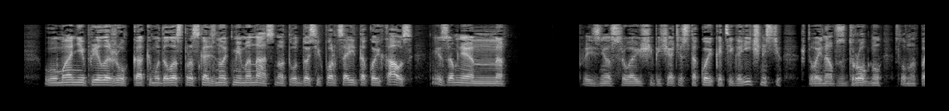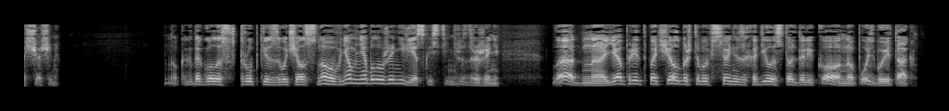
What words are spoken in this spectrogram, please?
— Ума не приложу, как им удалось проскользнуть мимо нас, но тут до сих пор царит такой хаос, несомненно, — произнес срывающий печати с такой категоричностью, что война вздрогнул, словно от пощечины. Но когда голос в трубке звучал снова, в нем не было уже ни резкости, ни раздражения. — Ладно, я предпочел бы, чтобы все не заходило столь далеко, но пусть будет так. —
